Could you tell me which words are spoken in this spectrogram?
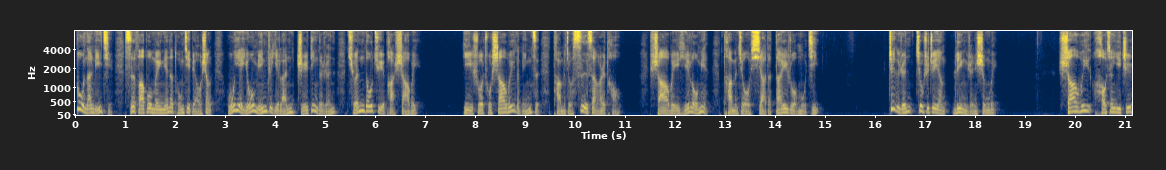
不难理解，司法部每年的统计表上，无业游民这一栏指定的人，全都惧怕沙威。一说出沙威的名字，他们就四散而逃；沙威一露面，他们就吓得呆若木鸡。这个人就是这样令人生畏。沙威好像一只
